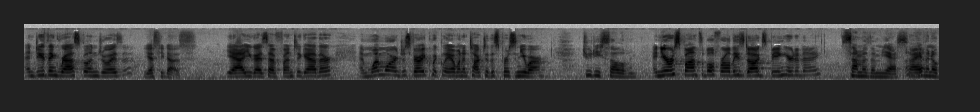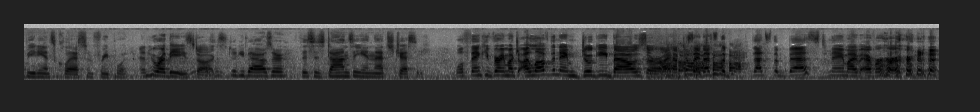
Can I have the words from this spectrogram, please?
And do you think Rascal enjoys it? Yes, he does. Yeah, you guys have fun together? And one more, just very quickly, I want to talk to this person you are. Judy Sullivan. And you're responsible for all these dogs being here today? Some of them, yes. I have an obedience class in Freeport. And who are these dogs? This is Doogie Bowser, this is Donzie, and that's Jessie. Well, thank you very much. I love the name Doogie Bowser. I have to say that's the that's the best name I've ever heard.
